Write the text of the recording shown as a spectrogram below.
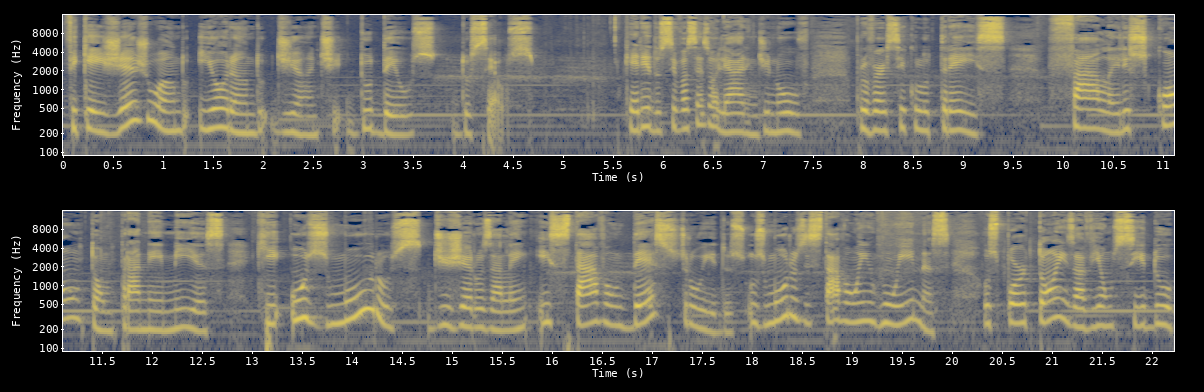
Fiquei jejuando e orando diante do Deus dos céus. Queridos, se vocês olharem de novo para o versículo 3, fala, eles contam para Neemias que os muros de Jerusalém estavam destruídos, os muros estavam em ruínas, os portões haviam sido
